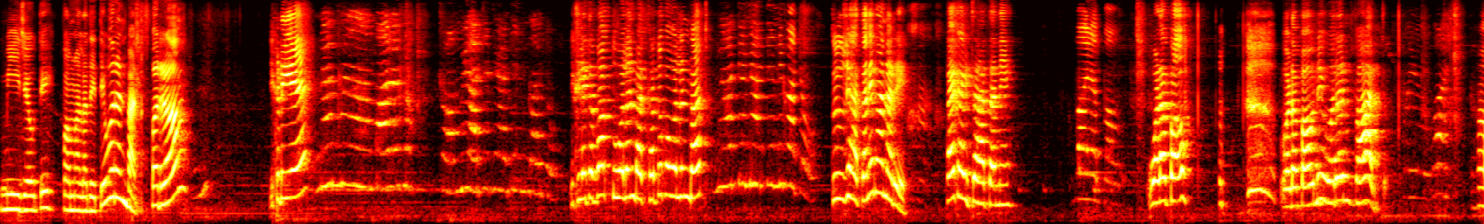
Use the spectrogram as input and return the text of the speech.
मी जेवते. पमाला देते. वरण भात. परम इकडे ये. इकडे तर बघ तू वलन भात खातो का वलन भात? तू तुझ्या हाताने खाणार आहे? काय खायचं हाताने? वडापाव. वडापाव? नाही वरण भात. ह.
